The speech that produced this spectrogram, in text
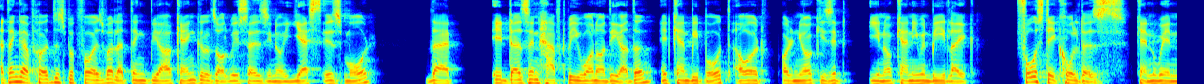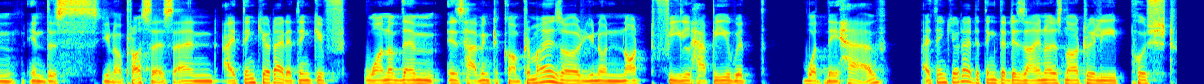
I think I've heard this before as well. I think Bjarke Ingels always says, you know, yes is more. That it doesn't have to be one or the other. It can be both, or or in your case, it you know can even be like four stakeholders can win in this you know process. And I think you're right. I think if one of them is having to compromise or you know not feel happy with what they have, I think you're right. I think the designer is not really pushed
